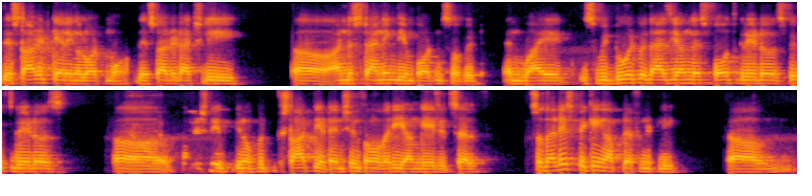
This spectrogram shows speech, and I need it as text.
they started caring a lot more. They started actually uh, understanding the importance of it and why. So we do it with as young as fourth graders, fifth graders. Uh, actually, you know, start the attention from a very young age itself. So that is picking up definitely. Um,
